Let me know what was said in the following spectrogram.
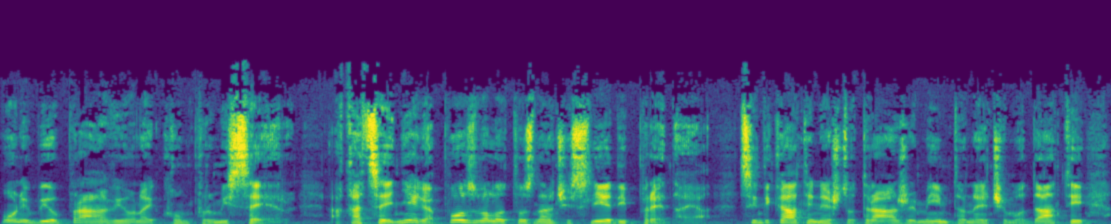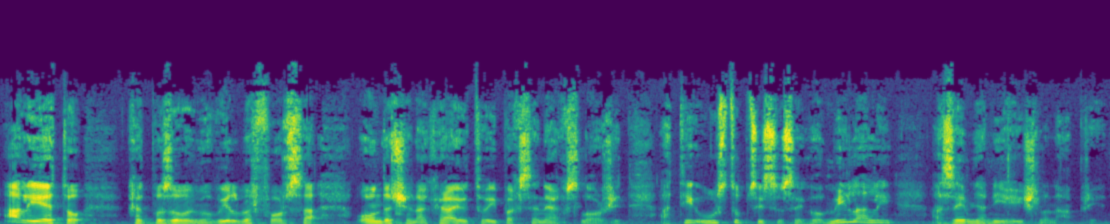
on je bio pravi onaj kompromiser a kad se je njega pozvalo, to znači slijedi predaja. Sindikati nešto traže, mi im to nećemo dati, ali eto, kad pozovemo Wilberforsa, onda će na kraju to ipak se nekak složiti. A ti ustupci su se gomilali, a zemlja nije išla naprijed.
